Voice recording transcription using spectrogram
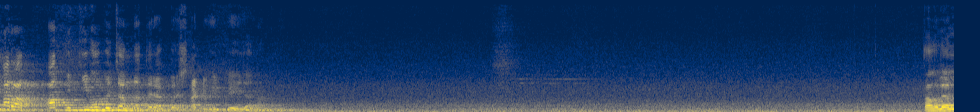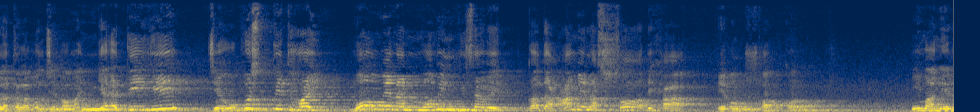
খারাপ, আপনি কীভাবে জান্নাতের একবার সার্টিফিকেট পেয়ে যান তাহলে আল্লাহ তালা বলছেন ইয়াতিহি যে উপস্থিত হয় মুমিনান মুমিন হিসাবে, কাদা আমিলা সালিহা এবং সৎকর্ম। ইমানের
